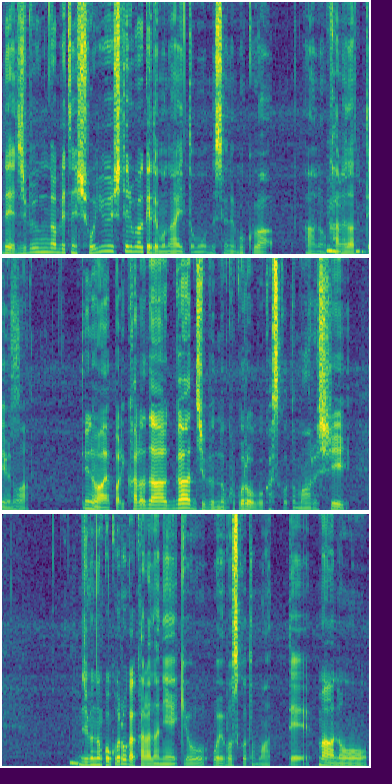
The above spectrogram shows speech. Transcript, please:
で自分が別に所有してるわけでもないと思うんですよね僕は。あのうん。体っていうのは。っていうのはやっぱり体が自分の心を動かすこともあるしうん。自分の心が体に影響を及ぼすこともあってまああの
